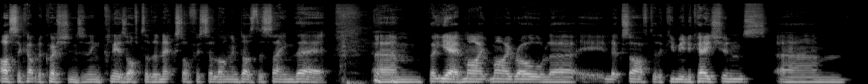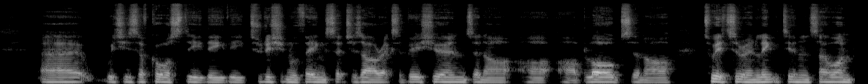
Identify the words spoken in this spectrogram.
asks a couple of questions and then clears off to the next office along and does the same there. Um, but yeah my my role uh, looks after the communications um, uh, which is of course the, the the traditional things such as our exhibitions and our, our, our blogs and our Twitter and LinkedIn and so on.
